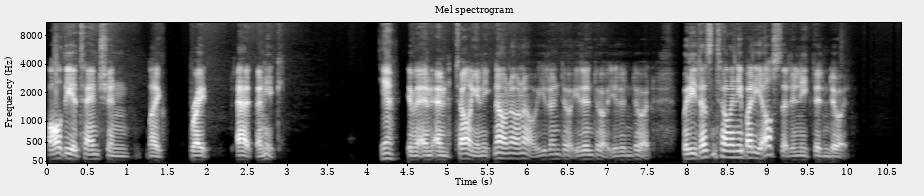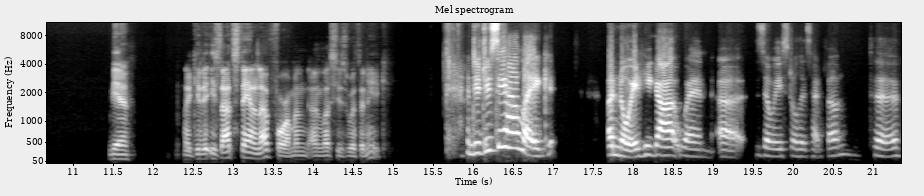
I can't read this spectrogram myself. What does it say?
all the attention, like, right at Aniq. Yeah. And, and, and telling Aniq, no, no, no, you didn't do it, you didn't do it, you didn't do it. But he doesn't tell anybody else that Aniq didn't do it. Yeah. Like, he's not standing up for him unless he's with Aniq. And did you see how like annoyed he got when uh Zoe stole his headphone to listen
